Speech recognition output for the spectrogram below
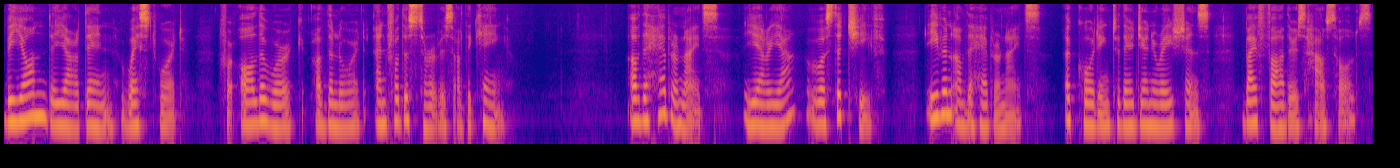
beyond the Yarden westward for all the work of the Lord and for the service of the king. Of the Hebronites, Yeriah was the chief, even of the Hebronites, according to their generations by fathers' households.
